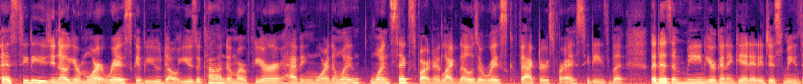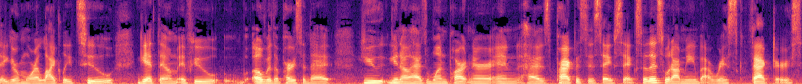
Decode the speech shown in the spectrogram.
STDs, you know, you're more at risk if you don't use a condom or if you're having more than one one sex partner. Like those are risk factors for STDs, but that doesn't mean you're going to get it. It just means that you're more likely to get them if you over the person that you you know has one partner and has practices safe sex. So that's what I mean by risk factors.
